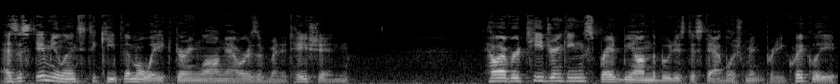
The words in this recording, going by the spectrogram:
as a stimulant to keep them awake during long hours of meditation. However, tea drinking spread beyond the Buddhist establishment pretty quickly.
